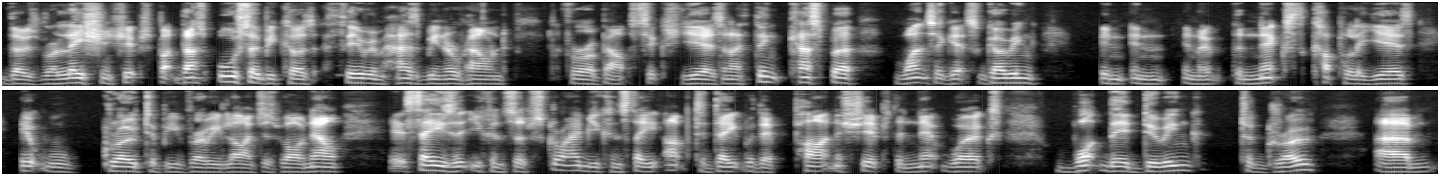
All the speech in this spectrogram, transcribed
those relationships, but that's also because Ethereum has been around for about six years, and I think Casper, once it gets going in in in a, the next couple of years, it will grow to be very large as well. Now, it says that you can subscribe, you can stay up to date with their partnerships, the networks, what they're doing to grow. Um,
